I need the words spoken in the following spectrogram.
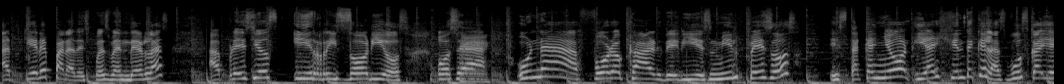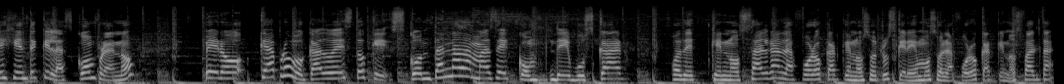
adquiere para después venderlas a precios irrisorios. O sea, Sí. una photocard de 10 mil pesos está cañón. Y hay gente que las busca y hay gente que las compra, ¿no? Pero, ¿qué ha provocado esto? Que con tan nada más de, de buscar o de que nos salgan la photocard que nosotros queremos o la photocard que nos falta,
